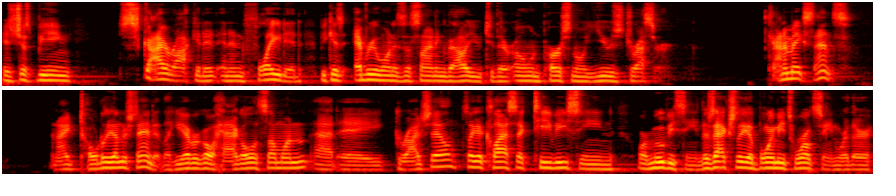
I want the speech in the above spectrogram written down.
is just being skyrocketed and inflated because everyone is assigning value to their own personal used dresser. Kind of makes sense. And I totally understand it. Like, you ever go haggle with someone at a garage sale? It's like a classic TV scene or movie scene. There's actually a Boy Meets World scene where they're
